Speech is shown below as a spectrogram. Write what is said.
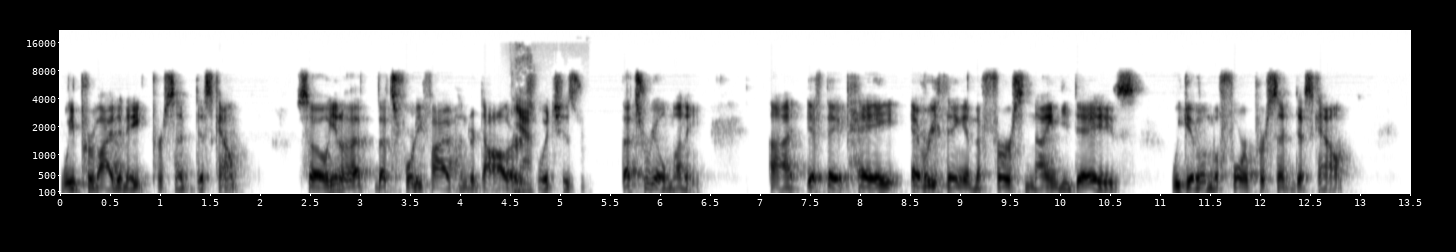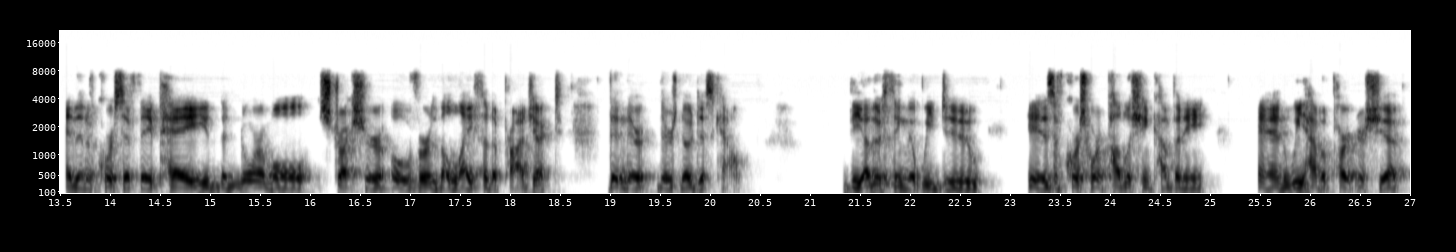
we provide an 8% discount. So, you know, that, that's $4,500, yeah. which is, that's real money. Uh, if they pay everything in the first 90 days, we give them a 4% discount. And then, of course, if they pay the normal structure over the life of the project, then there, there's no discount. The other thing that we do is, of course, we're a publishing company and we have a partnership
